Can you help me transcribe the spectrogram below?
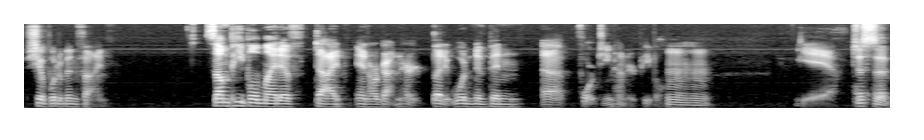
ship would have been fine. Some people might have died and or gotten hurt, but it wouldn't have been uh, 1,400 people. hmm Yeah, Just a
